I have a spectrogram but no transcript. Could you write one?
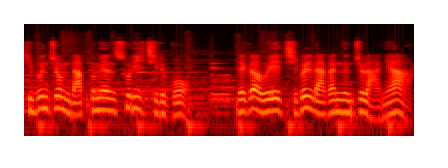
기분 좀 나쁘면 소리 지르고 내가 왜 집을 나갔는 줄 아냐.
